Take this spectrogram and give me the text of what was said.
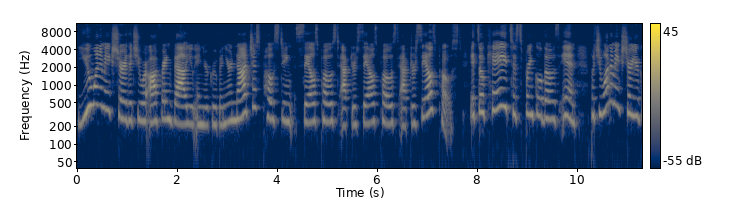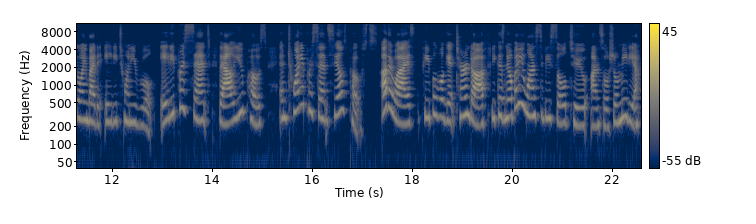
you want to make sure that you are offering value in your group and you're not just posting sales post after sales post after sales post. It's okay to sprinkle those in, but you want to make sure you're going by the 80 20 rule 80% value posts and 20% sales posts. Otherwise, people will get turned off because nobody wants to be sold to on social media.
